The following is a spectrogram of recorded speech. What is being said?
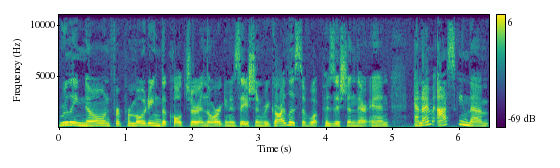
really known for promoting the culture in the organization, regardless of what position they're in. And I'm asking them,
